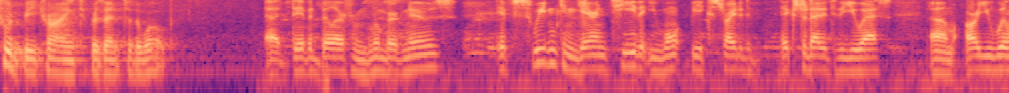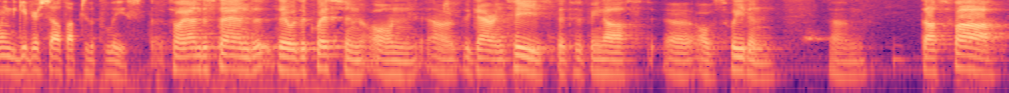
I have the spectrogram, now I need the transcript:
should be trying to present to the world. Uh, David Biller from Bloomberg News. If Sweden can guarantee that you won't be extradited, extradited to the U.S., um, are you willing to give yourself up to the police? So I understand there was a question on uh, the guarantees that have been asked uh, of Sweden. Um, thus far,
